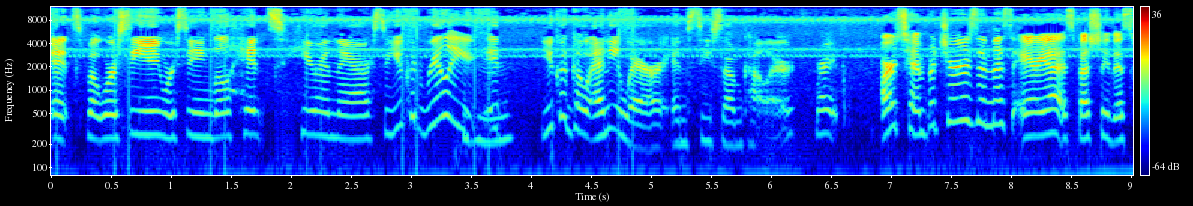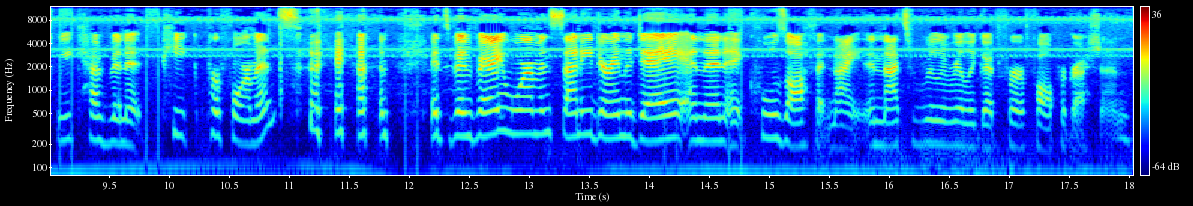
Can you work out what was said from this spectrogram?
It's but we're seeing we're seeing little hints here and there. So you could really Mm-hmm. it, you could go anywhere and see some color. Right. Our temperatures in this area, especially this week, have been at peak performance. and it's been very warm and sunny during the day, and then it cools off at night, and that's really, really good for fall progression.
